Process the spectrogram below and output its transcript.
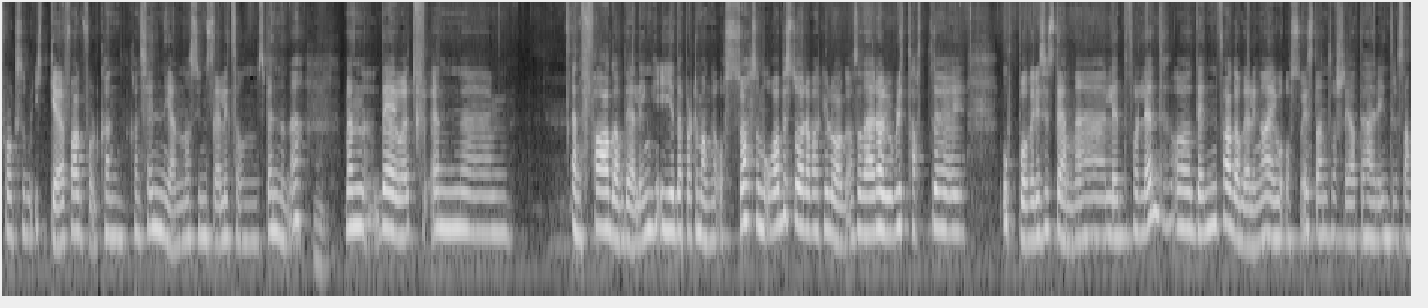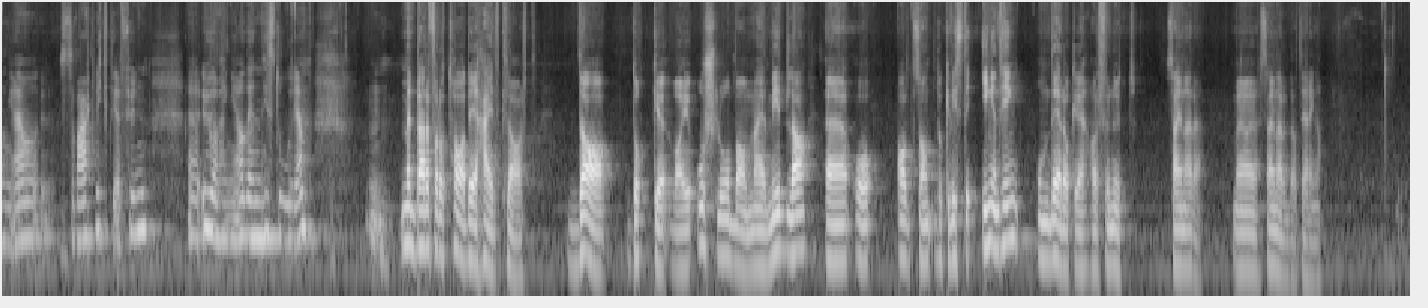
folk som ikke er fagfolk, kan, kan kjenne igjen og synes er litt sånn spennende. Mm. Men det er jo et, en, eh, en, fagavdeling i departementet også, som òg består av arkeologer. Så det her har jo blitt tatt uh, oppover i systemet ledd for ledd. Og den fagavdelinga er jo også i stand til å se at det her er interessante og svært viktige funn, uh, uavhengig av den historien. Men bare for å ta det helt klart. Da dere var i Oslo, ba om mer midler eh, og alt sånt, dere visste ingenting om det dere har funnet ut seinere, med seinere dateringer?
